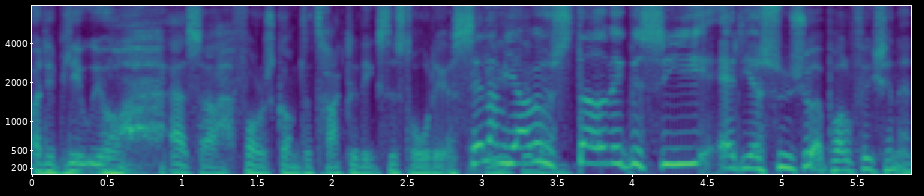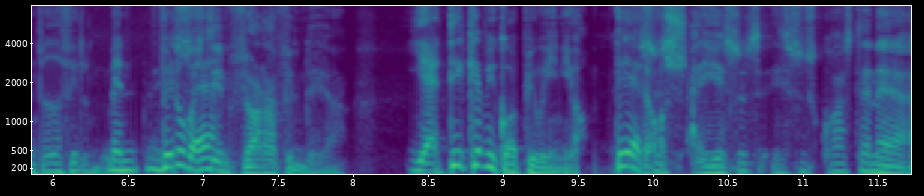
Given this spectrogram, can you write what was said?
Og det blev jo altså Forrest Gump, der trak det længste strå der. Selvom jeg vil jo stadigvæk vil sige, at jeg synes jo, at Pulp Fiction er en bedre film. Men ved jeg du synes, hvad? det er en flottere film, det her. Ja, det kan vi godt blive enige om. Det er jeg det synes, også. Jeg synes, jeg synes også, den er...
